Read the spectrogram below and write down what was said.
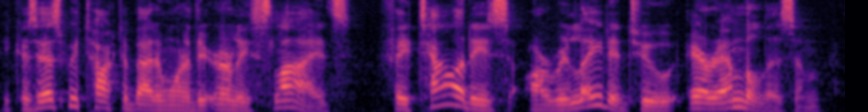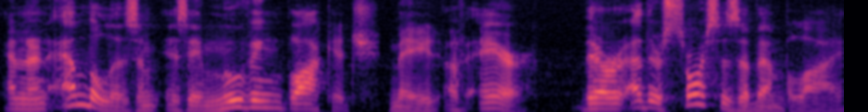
because as we talked about in one of the early slides, fatalities are related to air embolism and an embolism is a moving blockage made of air. There are other sources of emboli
